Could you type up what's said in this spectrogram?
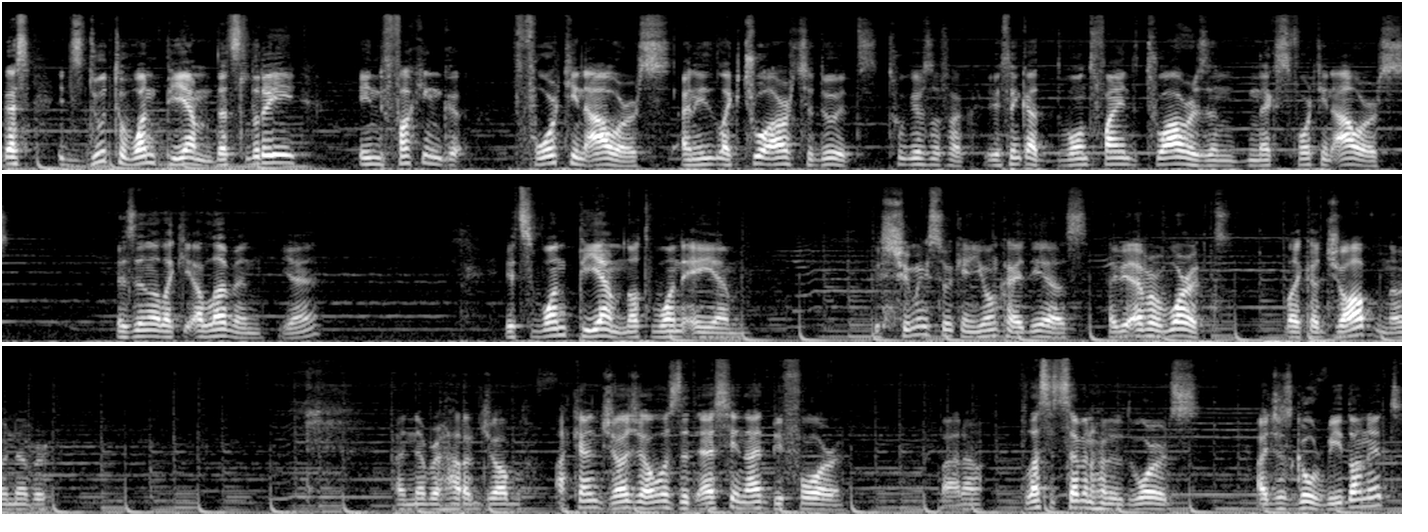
Guys, it's due to 1 p.m. That's literally in fucking 14 hours. I need like 2 hours to do it. Who gives a fuck? You think I won't find 2 hours in the next 14 hours? Isn't it like 11? Yeah? It's 1 p.m. not 1 a.m. You're streaming so we can yonk ideas. Have you ever worked? Like a job? No, never. I never had a job. I can't judge, I was did essay night before. Don't. Plus it's 700 words. I just go read on it.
